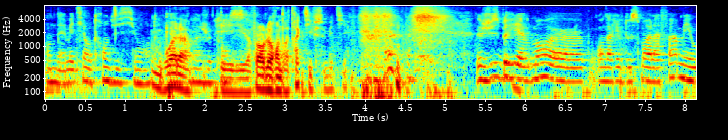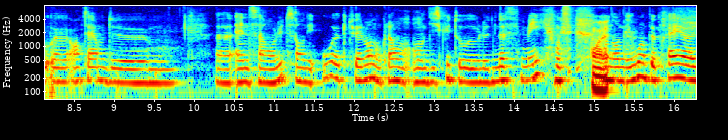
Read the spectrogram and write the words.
On est un métier en transition. En tout voilà. Cas, je pense. Et il va falloir le rendre attractif, ce métier. Juste brièvement, on arrive doucement à la fin, mais en termes de euh, ENSA en lutte, ça on est où actuellement? Donc là, on, discute le 9 mai. on en est où à peu près euh,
